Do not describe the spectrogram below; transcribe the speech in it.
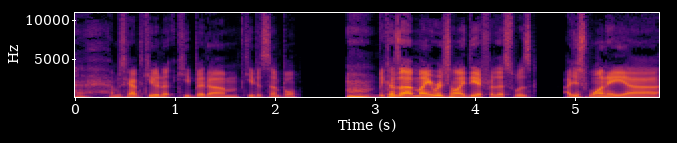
I'm just gonna have to keep it keep it um keep it simple because uh, my original idea for this was I just want a uh,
